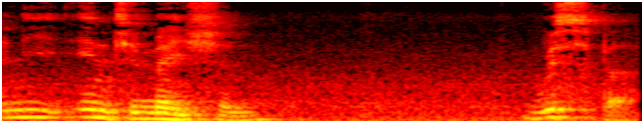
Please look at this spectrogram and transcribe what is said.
any intimation, whisper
